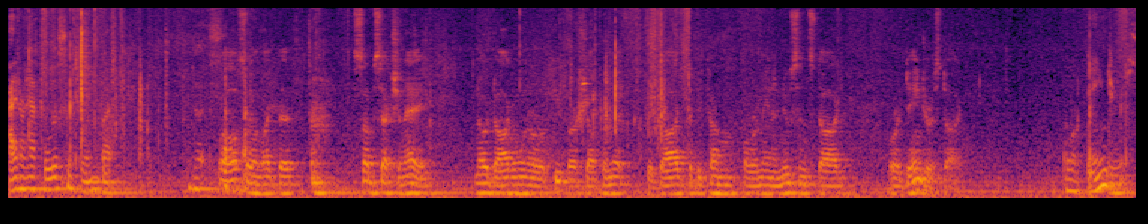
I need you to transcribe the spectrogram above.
I don't have to listen to him, but, Well, also like the subsection A, no dog owner or keeper shall permit the dog to become or remain a nuisance dog or a dangerous dog. Or dangerous.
